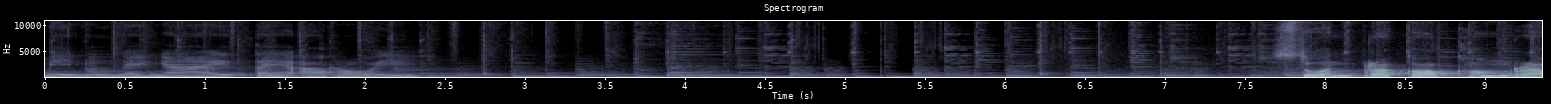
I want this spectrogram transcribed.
เมนูง่ายๆแต่อร่อย ส่วนประกอบของเรา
